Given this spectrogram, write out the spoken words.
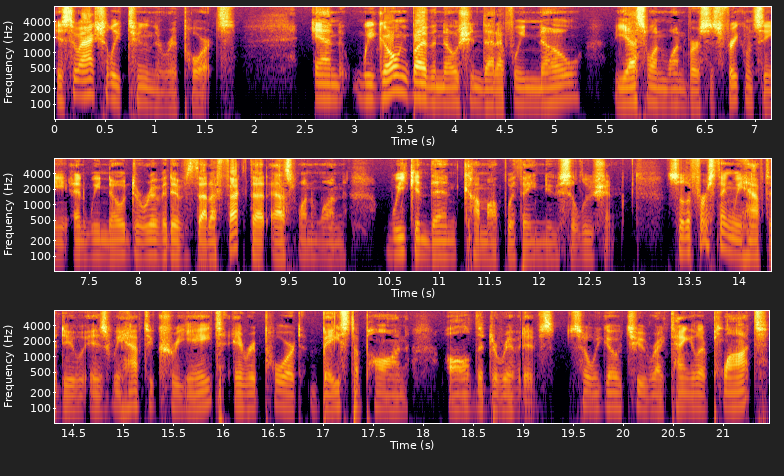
is to actually tune the reports. And we're going by the notion that if we know the S11 versus frequency and we know derivatives that affect that S11, we can then come up with a new solution. So the first thing we have to do is we have to create a report based upon all the derivatives. So we go to rectangular plot,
